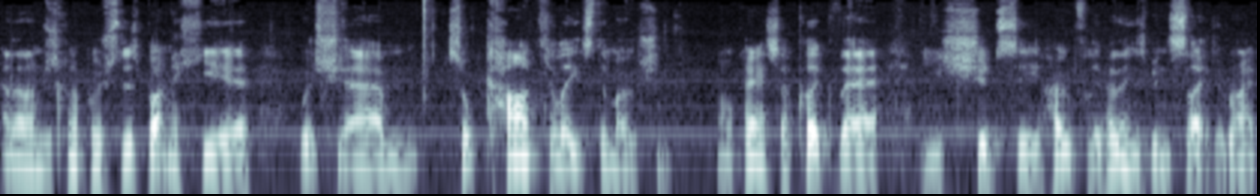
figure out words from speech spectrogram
And then I'm just going to push this button here which um, sort of calculates the motion okay? So click there and you should see hopefully if everything's been selected right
